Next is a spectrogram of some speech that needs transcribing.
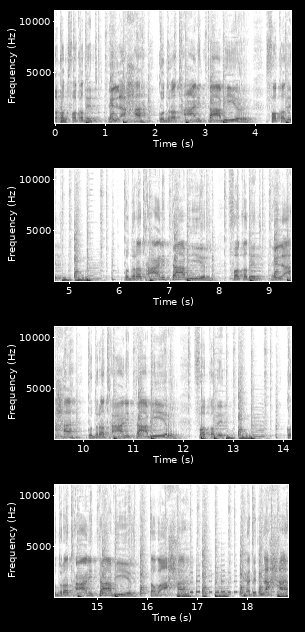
لقد فقدت الأحة قدرتها عن التعبير. فقدت قدرتها عن التعبير. فقدت الأحة قدرتها عن التعبير. فقدت قدرتها عن التعبير. طب أحة ما تتنحى.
